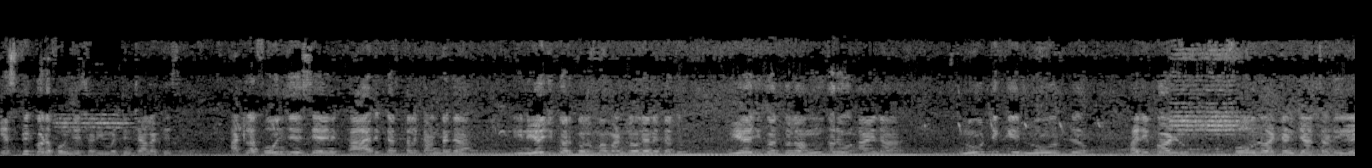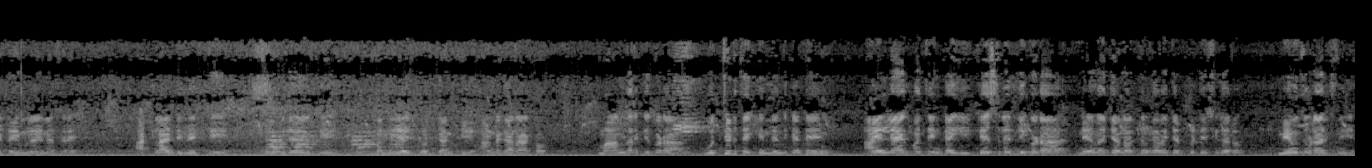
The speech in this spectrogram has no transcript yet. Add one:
ఎస్పీకి కూడా ఫోన్ చేశాడు ఈ మధ్య చాలా కేసులు. అట్లా ఫోన్ చేసి ఆయన కార్యకర్తలకు అండగా ఈ నియోజకవర్గంలో మా మండలంలోనే కాదు నియోజకవర్గంలో అందరూ ఆయన నూటికి నూటు పది పాళ్ళు ఫోన్ అటెండ్ చేస్తాడు ఏ టైంలో అయినా సరే. అట్లాంటి వ్యక్తి లోకదేవికి మన నియోజకవర్గానికి అండగా రావటం మా అందరికీ కూడా ఒత్తిడి తగ్గింది ఎందుకంటే ఆయన లేకపోతే ఇంకా ఈ కేసులన్నీ కూడా నేను జనార్దన్ గారు జడ్పీటీసీ గారు మేము చూడాల్సినవి.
